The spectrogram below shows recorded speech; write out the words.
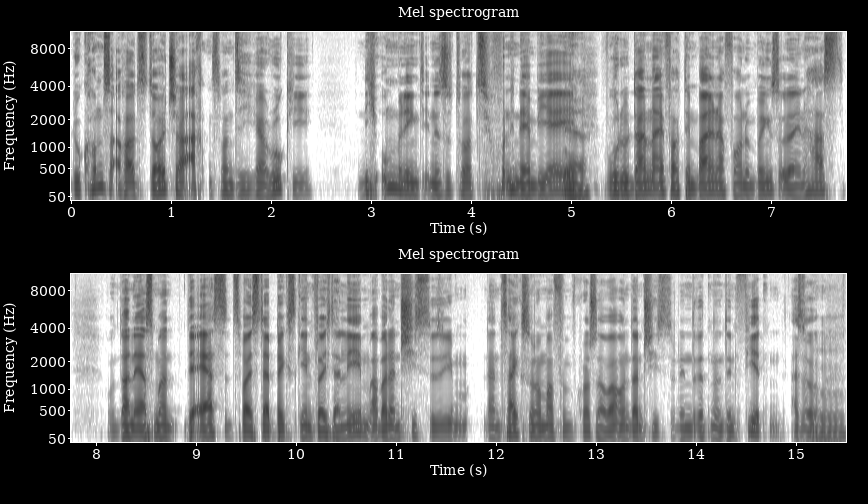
du kommst auch als deutscher 28-jähriger Rookie nicht unbedingt in eine Situation in der NBA, ja. wo du dann einfach den Ball nach vorne bringst oder ihn hast und dann erstmal der erste zwei Stepbacks gehen vielleicht daneben, aber dann schießt du sie, dann zeigst du nochmal fünf Crossover und dann schießt du den dritten und den vierten. Also mhm.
